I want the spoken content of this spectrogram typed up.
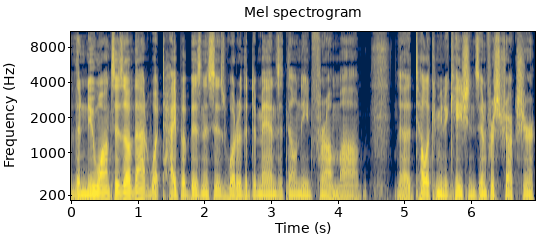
the nuances of that, what type of businesses, what are the demands that they'll need from uh, the telecommunications infrastructure.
